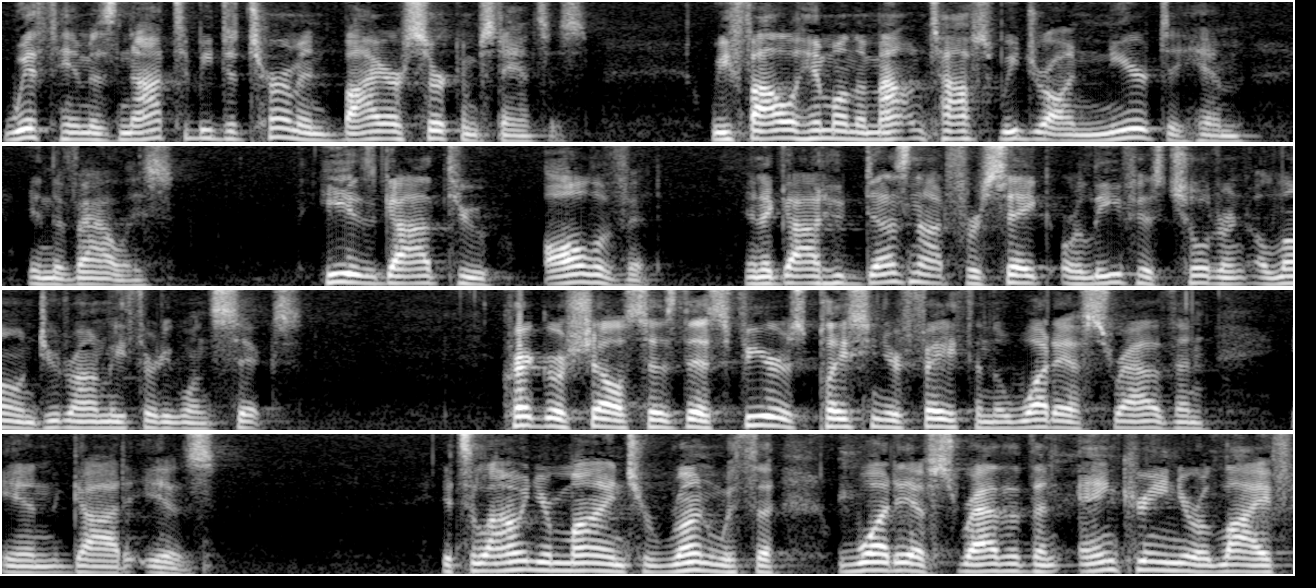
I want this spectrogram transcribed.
with him is not to be determined by our circumstances. We follow him on the mountaintops, we draw near to him in the valleys. He is God through all of it, and a God who does not forsake or leave his children alone. Deuteronomy 31 6. Craig Groeschel says this Fear is placing your faith in the what ifs rather than in God is. It's allowing your mind to run with the what ifs rather than anchoring your life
